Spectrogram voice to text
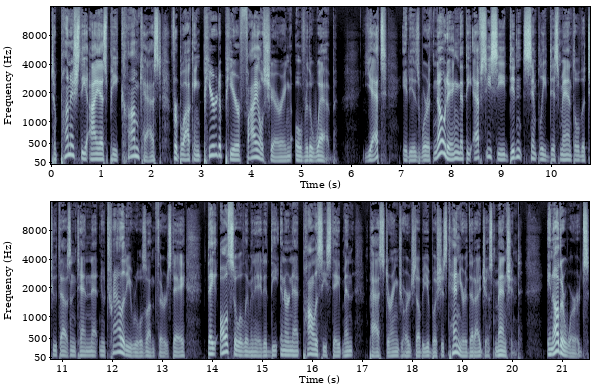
to punish the ISP Comcast for blocking peer to peer file sharing over the web. Yet, it is worth noting that the FCC didn't simply dismantle the 2010 net neutrality rules on Thursday. They also eliminated the Internet policy statement passed during George W. Bush's tenure that I just mentioned. In other words,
